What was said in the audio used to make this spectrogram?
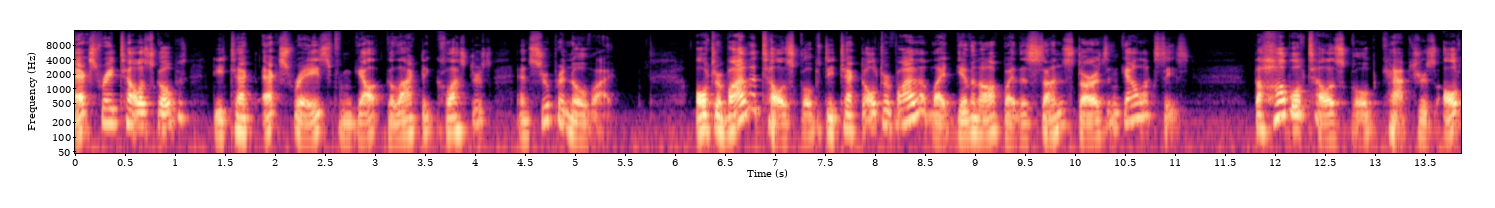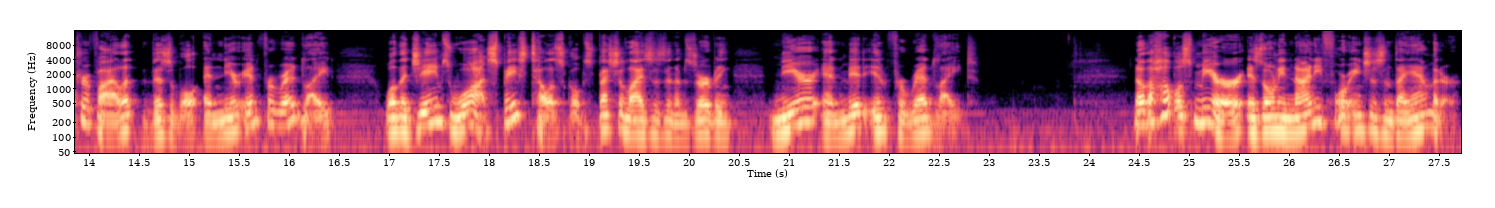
X ray telescopes detect X rays from gal- galactic clusters and supernovae. Ultraviolet telescopes detect ultraviolet light given off by the sun, stars, and galaxies. The Hubble telescope captures ultraviolet, visible, and near infrared light, while the James Webb Space Telescope specializes in observing near and mid infrared light. Now, the Hubble's mirror is only 94 inches in diameter,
